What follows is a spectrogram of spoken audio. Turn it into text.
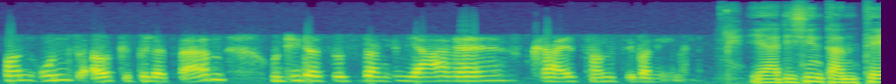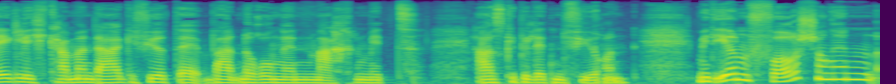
von uns ausgebildet werden und die das sozusagen im Jahreskreis sonst übernehmen. Ja, die sind dann täglich, kann man da geführte Wanderungen machen mit ausgebildeten Führern. Mit Ihren Forschungen,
